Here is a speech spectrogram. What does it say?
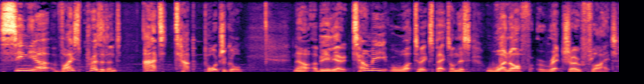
Senior Vice President at TAP Portugal. Now, Abilio, tell me what to expect on this one off retro flight.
